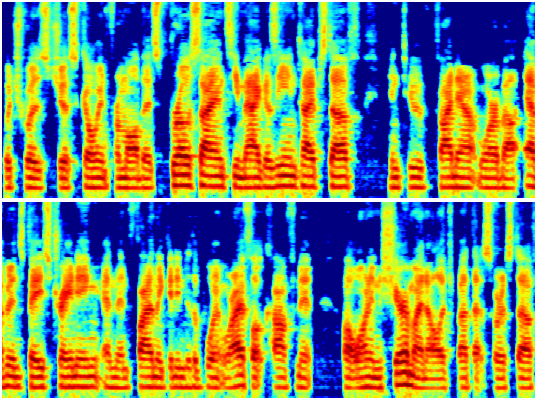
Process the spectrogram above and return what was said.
which was just going from all this bro sciencey magazine type stuff into finding out more about evidence based training, and then finally getting to the point where I felt confident about wanting to share my knowledge about that sort of stuff.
